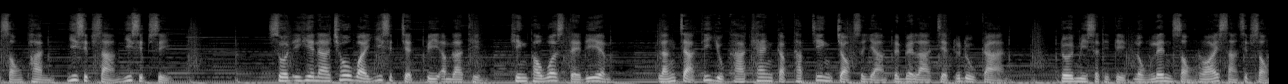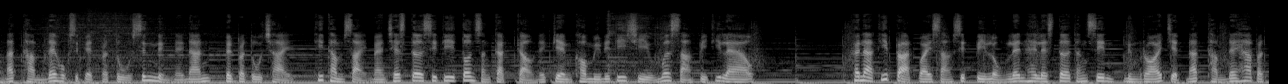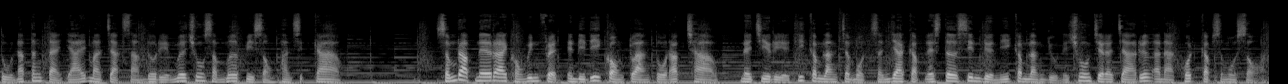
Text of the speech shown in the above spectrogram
2023-24 ส่วนอิเฮนาโชวัย 27 ปีอำลาถิ่น King Power Stadium หลังจากที่อยู่ค้าแข่งกับทัพจิ้งจอกสยามเป็นเวลา 7 ฤดูกาล โดยมีสถิติลงเล่น 232 นัดทำได้ 61 ประตู ซึ่งหนึ่งในนั้นเป็นประตูชัยที่ทำใส่แมนเชสเตอร์ซิตี้ต้นสังกัดเก่าในเกม Community Shield เมื่อ 3 ปีที่แล้ว ขณะที่ปราดวัย 30 ปีลงเล่นให้เลสเตอร์ทั้งสิ้น 107 นัดทำได้ 5 ประตูนับตั้งแต่ย้ายมาจากซามโดเรียเมื่อช่วงซัมเมอร์ปี 2019 สำหรับในรายของวินเฟรดเอนดีดีกองกลางตัวรับชาวไนจีเรียที่กำลังจะหมดสัญญากับเลสเตอร์สิ้นเดือนนี้กำลังอยู่ในช่วงเจรจาเรื่องอนาคตกับสโมสร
